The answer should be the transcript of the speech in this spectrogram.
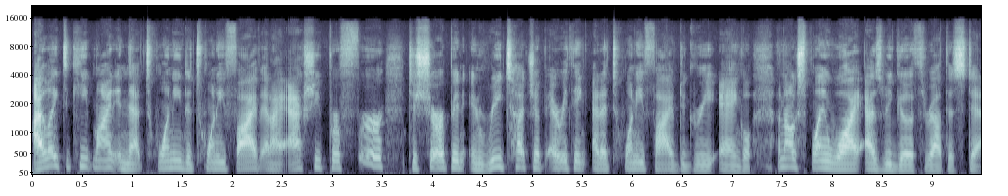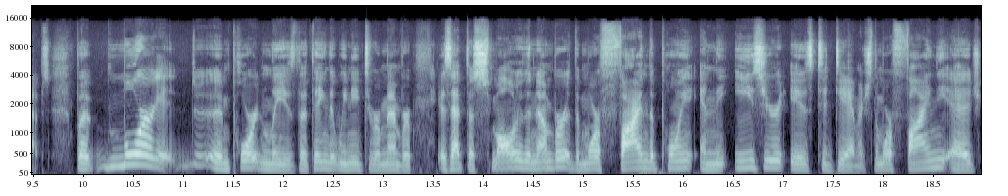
I like to keep mine in that 20 to 25, and I actually prefer to sharpen and retouch up everything at a 25 degree degree angle. And I'll explain why as we go throughout the steps. But more importantly is the thing that we need to remember is that the smaller the number, the more fine the point and the easier it is to damage. The more fine the edge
